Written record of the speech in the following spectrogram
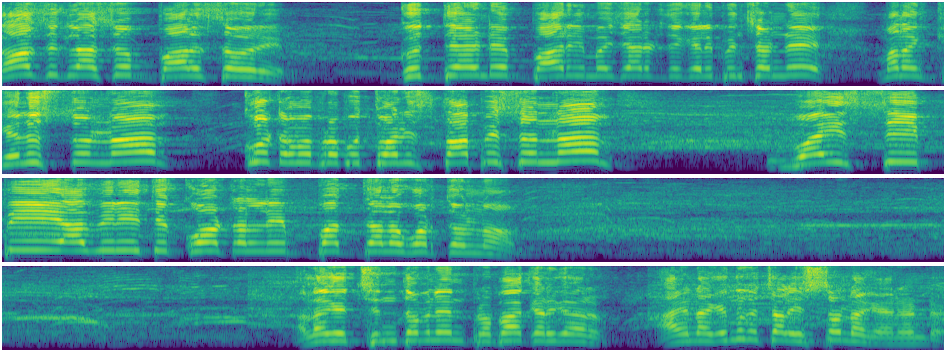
గాజు గ్లాసు బాలశౌరి. గుద్దేండి భారీ మెజారిటీతో గెలిపించండి. మనం గెలుస్తున్నాం. కూటమి ప్రభుత్వాన్ని స్థాపిస్తున్నాం. వైసీపీ అవినీతి కోటల్ని బద్దలు కొడుతున్నాం అలాగే చింతమనేని ప్రభాకర్ గారు ఆయన నాకు ఎందుకు చాలా ఇష్టం నాకు ఆయన అంటే.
